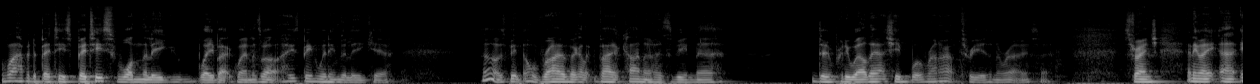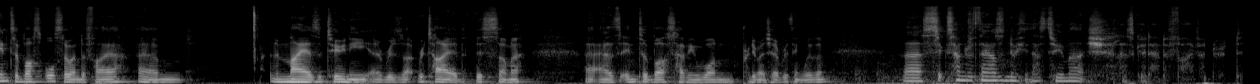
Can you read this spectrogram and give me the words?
What happened to Betis? Betis won the league way back when as well. Who's been winning the league here? Oh, it's been oh Rayo Vallecano has been uh, doing pretty well. They actually were runner up three years in a row. So strange. Anyway, uh, Interboss also under fire. Um, Maya Zatuni uh, retired this summer uh, as Interboss, having won pretty much everything with them. Uh, Six hundred thousand. Do we think that's too much? Let's go down to five hundred.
